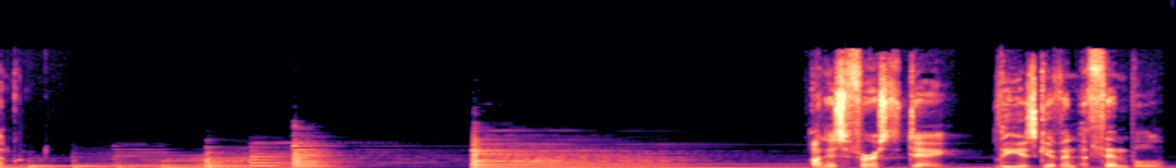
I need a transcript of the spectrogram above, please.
Unquote. On his first day, Lee is given a thimble,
